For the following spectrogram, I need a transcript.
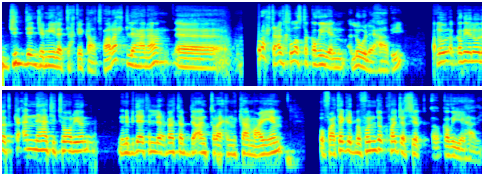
جدا جميلة التحقيقات. فرحت له أنا. آه رحت عاد خلصت القضية الأولى هذه. القضية الأولى كأنها tutorial لأن بداية اللعبة تبدأ أنت رايح لمكان معين وفتقعد بفندق فجأة تصير القضية هذه.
